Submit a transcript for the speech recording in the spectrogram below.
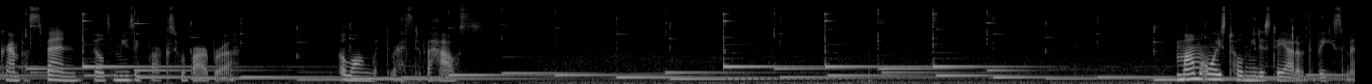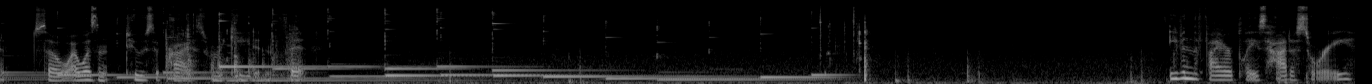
Grandpa Sven built a music box for Barbara, along with the rest of the house. Mom always told me to stay out of the basement, so I wasn't too surprised when the key didn't fit. Even the fireplace had a story.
